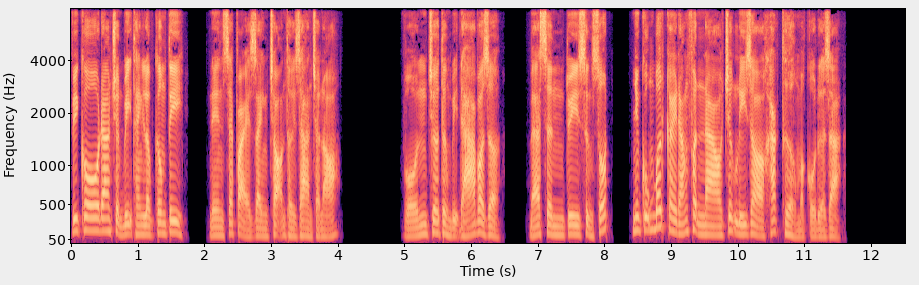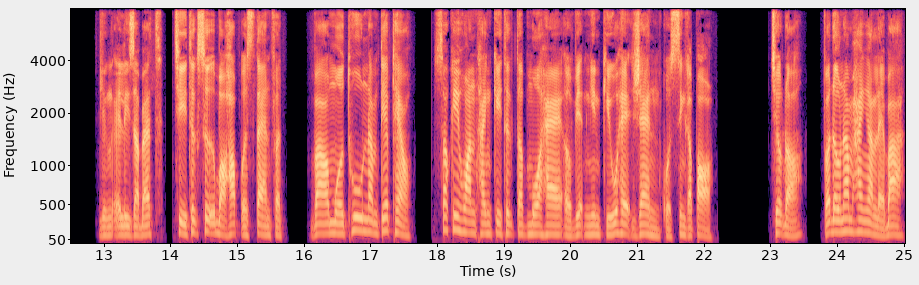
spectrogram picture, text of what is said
vì cô đang chuẩn bị thành lập công ty nên sẽ phải dành trọn thời gian cho nó. Vốn chưa từng bị đá bao giờ, Besson tuy sừng sốt nhưng cũng bớt cay đắng phần nào trước lý do khác thường mà cô đưa ra. Nhưng Elizabeth chỉ thực sự bỏ học ở Stanford vào mùa thu năm tiếp theo sau khi hoàn thành kỳ thực tập mùa hè ở Viện Nghiên cứu hệ gen của Singapore. Trước đó, vào đầu năm 2003,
